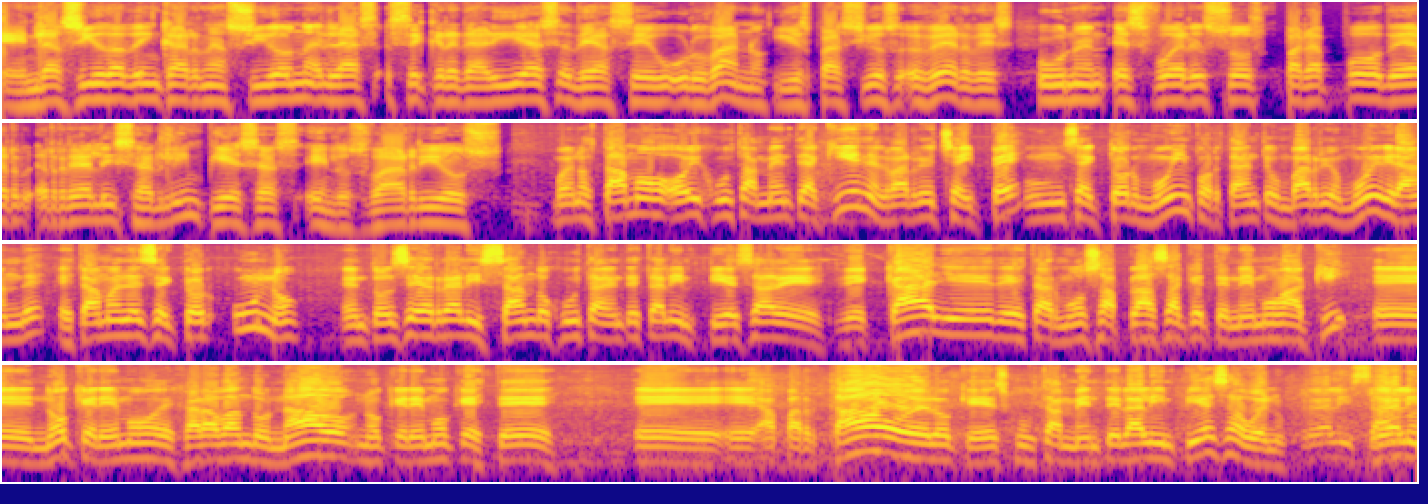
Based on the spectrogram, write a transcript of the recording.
En la ciudad de Encarnación, las secretarías de aseo urbano y espacios verdes unen esfuerzos para poder realizar limpiezas en los barrios. Bueno, estamos hoy justamente aquí en el barrio Chaipé, un sector muy importante, un barrio muy grande. Estamos en el sector 1, entonces realizando justamente esta limpieza de, calle, de esta hermosa plaza que tenemos aquí. Eh, no queremos dejar abandonado, no queremos que esté eh, eh, apartado de lo que es justamente la limpieza, bueno, realizando,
